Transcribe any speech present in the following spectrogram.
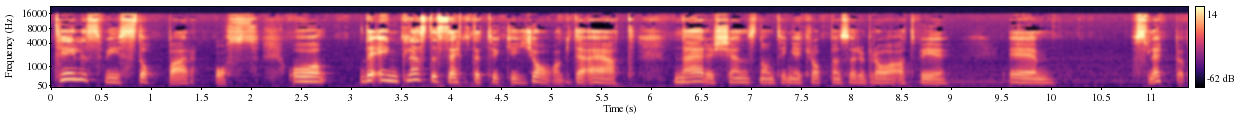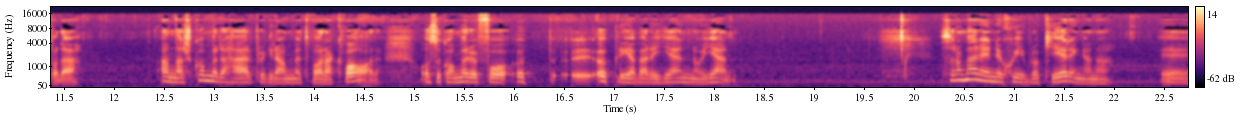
Tills vi stoppar oss. Och det enklaste sättet tycker jag, det är att när det känns någonting i kroppen så är det bra att vi eh, släpper på det. Annars kommer det här programmet vara kvar och så kommer du få upp, eh, uppleva det igen och igen. Så de här energiblockeringarna eh,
